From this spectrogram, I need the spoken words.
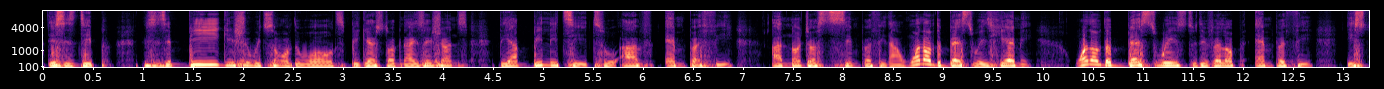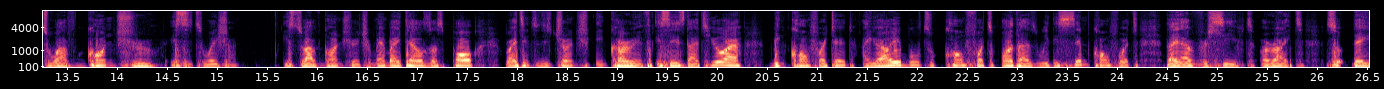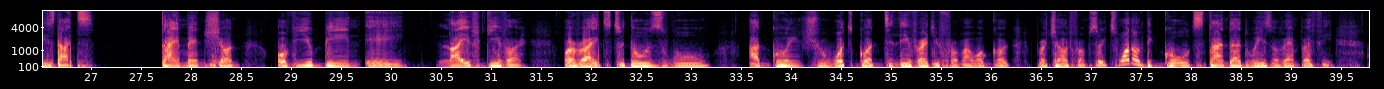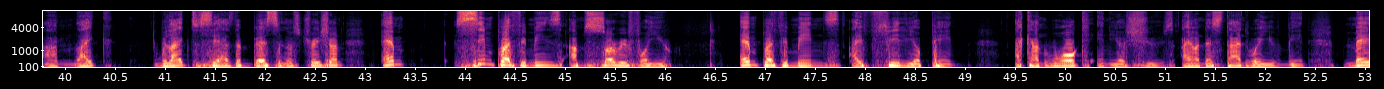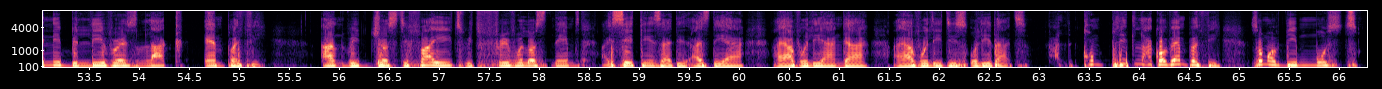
This is deep. This is a big issue with some of the world's biggest organizations the ability to have empathy and not just sympathy. Now, one of the best ways, hear me, one of the best ways to develop empathy is to have gone through a situation. Is to have gone through it. Remember, he tells us, Paul, writing to the church in Corinth, he says that you are being comforted and you are able to comfort others with the same comfort that you have received. All right. So there is that dimension of you being a life giver, all right, to those who are going through what God delivered you from and what God brought you out from. So it's one of the gold standard ways of empathy. Um, like we like to say as the best illustration, em- sympathy means I'm sorry for you. Empathy means I feel your pain. I can walk in your shoes. I understand where you've been. Many believers lack empathy and we justify it with frivolous names. I say things as they are. I have only anger. I have only this, only that complete lack of empathy. Some of the most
